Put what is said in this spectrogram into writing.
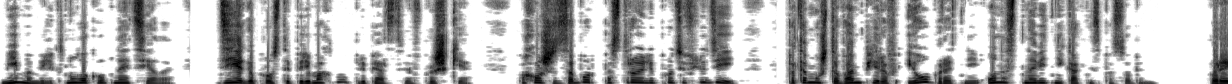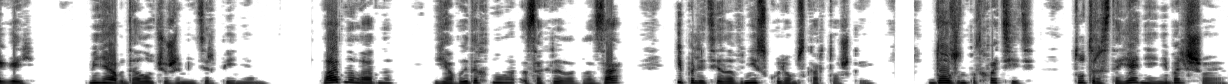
Мимо мелькнуло крупное тело. Диего просто перемахнул препятствие в прыжке. Похоже, забор построили против людей, потому что вампиров и оборотней он остановить никак не способен. «Прыгай!» Меня обдало чужим нетерпением. «Ладно, ладно». Я выдохнула, закрыла глаза и полетела вниз кулем с картошкой. Должен подхватить. Тут расстояние небольшое.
